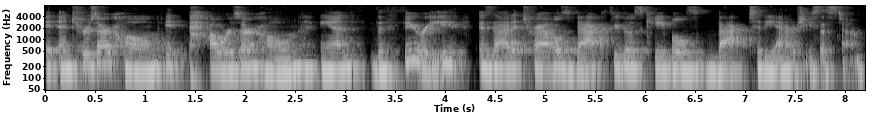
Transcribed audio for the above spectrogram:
It enters our home, it powers our home, and the theory is that it travels back through those cables back to the energy system.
